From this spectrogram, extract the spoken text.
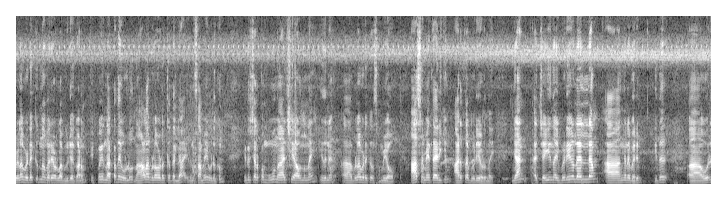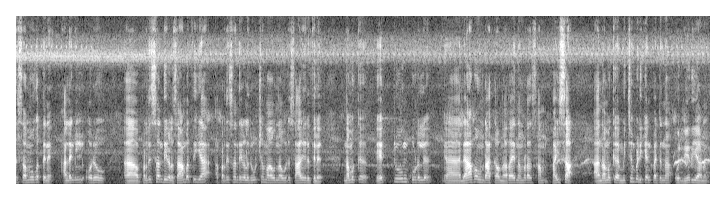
വിളവെടുക്കുന്ന വരെയുള്ള വീഡിയോ കാണും. ഇപ്പോൾ ഈ നട്ടതേ ഉള്ളൂ. നാളെ വിളവെടുക്കത്തില്ല. ഇതിന് സമയമെടുക്കും. ഇത് ചിലപ്പോൾ മൂന്നാഴ്ചയാവുന്നുണ്ടെങ്കിൽ ഇതിന് വിളവെടുക്കുന്ന സമയമാവും ആ സമയത്തായിരിക്കും അടുത്ത വീഡിയോ ഇടുന്നത്. ഞാൻ ചെയ്യുന്ന വീഡിയോകളെല്ലാം അങ്ങനെ വരും. ഇത് ഒരു സമൂഹത്തിന് അല്ലെങ്കിൽ ഒരു പ്രതിസന്ധികൾ സാമ്പത്തിക പ്രതിസന്ധികൾ രൂക്ഷമാവുന്ന ഒരു സാഹചര്യത്തിൽ നമുക്ക് ഏറ്റവും കൂടുതൽ ലാഭം ഉണ്ടാക്കാവുന്ന അതായത് നമ്മുടെ പൈസ നമുക്ക് മിച്ചം പിടിക്കാൻ പറ്റുന്ന ഒരു രീതിയാണ്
